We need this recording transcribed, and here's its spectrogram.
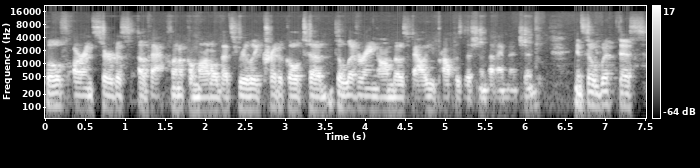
both are in service of that clinical model that's really critical to delivering on those value proposition that I mentioned. And so with this,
